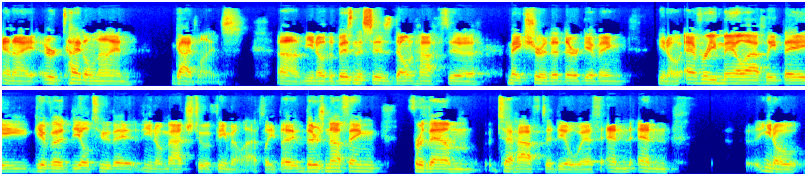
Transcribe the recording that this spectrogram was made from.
NI or Title IX guidelines. Um, you know the businesses don't have to make sure that they're giving you know every male athlete they give a deal to they you know match to a female athlete. There's nothing for them to have to deal with. And and you know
